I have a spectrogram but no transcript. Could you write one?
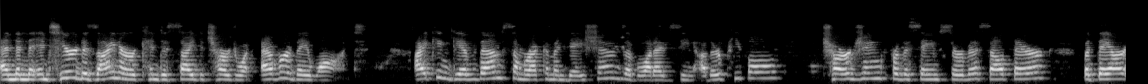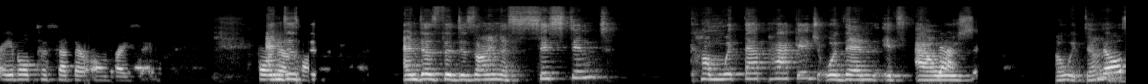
And then the interior designer can decide to charge whatever they want. I can give them some recommendations of what I've seen other people charging for the same service out there, but they are able to set their own pricing. And does, the, and does the design assistant come with that package or then it's ours? Oh, it does? Nope.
